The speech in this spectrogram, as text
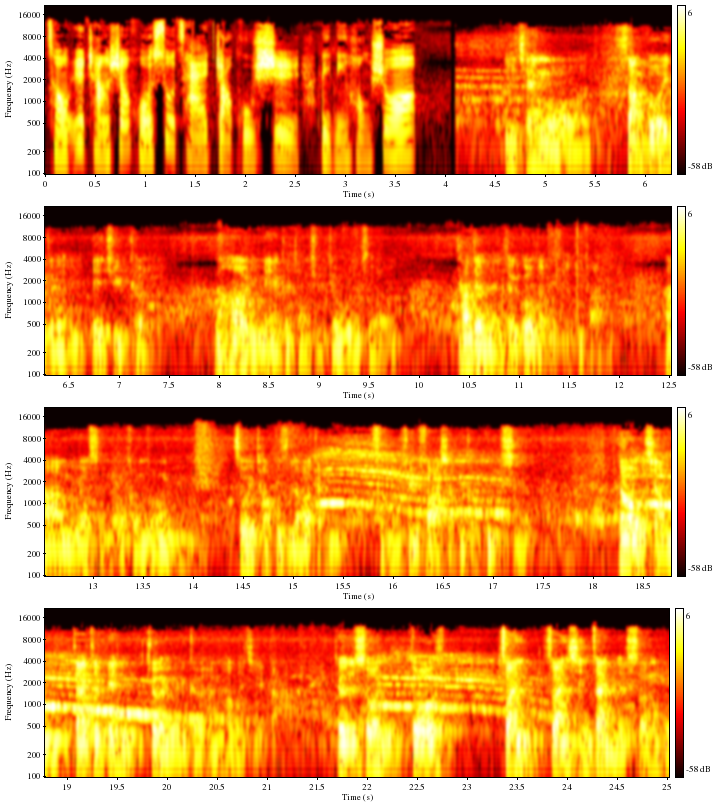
从日常生活素材找故事。李明宏说。以前我上过一个编剧课，然后里面有个同学就问说，他的人生过得很平凡，他没有什么风风雨雨，所以他不知道该怎么去发想一个故事。那我想在这边就有一个很好的解答，就是说你多专专心在你的生活，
